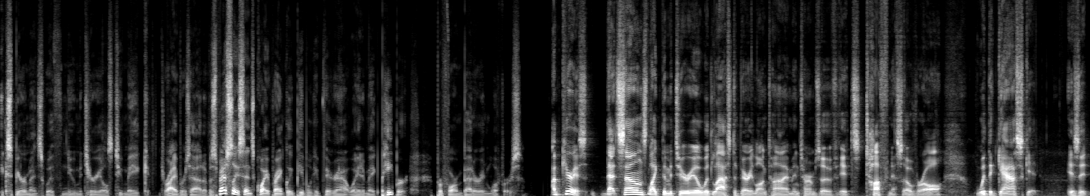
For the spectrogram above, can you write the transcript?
experiments with new materials to make drivers out of, especially since, quite frankly, people can figure out a way to make paper perform better in woofers. I'm curious. That sounds like the material would last a very long time in terms of its toughness overall. With the gasket, is it?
